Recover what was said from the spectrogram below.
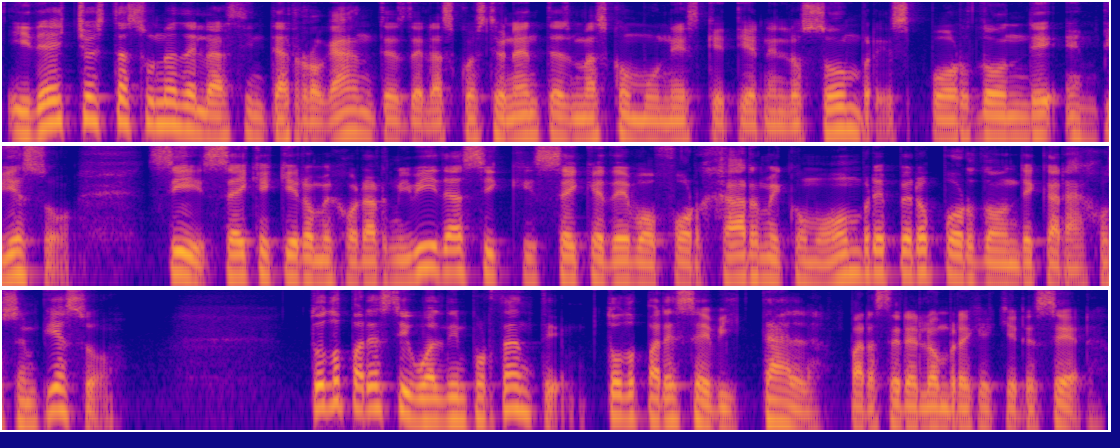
y de hecho esta es una de las interrogantes, de las cuestionantes más comunes que tienen los hombres. ¿Por dónde empiezo? Sí, sé que quiero mejorar mi vida, sí que sé que debo forjarme como hombre, pero ¿por dónde carajos empiezo? Todo parece igual de importante, todo parece vital para ser el hombre que quieres ser.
